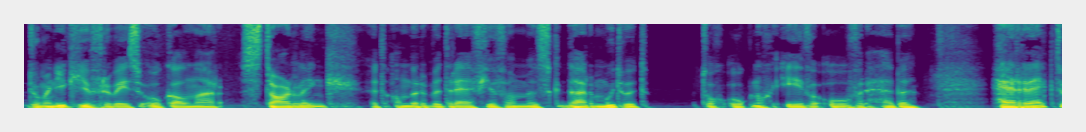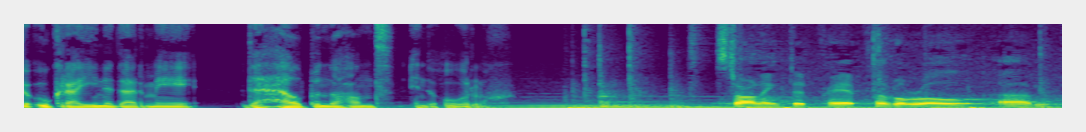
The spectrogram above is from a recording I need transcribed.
Dominique, je verwees ook al naar Starlink, het andere bedrijfje van Musk. Daar moeten we het toch ook nog even over hebben. Hij reikte Oekraïne daarmee de helpende hand in de oorlog. Starlink did play a pivotal role um,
